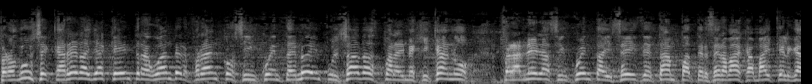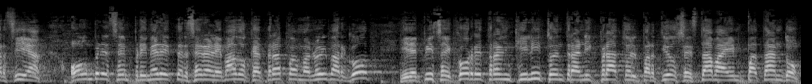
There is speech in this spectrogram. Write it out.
produce carrera ya que entra Wander Franco, 59 impulsadas para el mexicano, Franela 56 de Tampa, tercera baja Michael García, hombres en primera y tercera elevado que atrapa Manuel Bargot y de pisa y corre tranquilito entra Nick Prato, el partido se estaba empatando.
